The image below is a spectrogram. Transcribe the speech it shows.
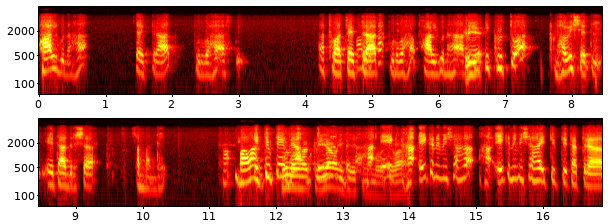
फाल्गुनः चैत्रात् पूर्वः अस्ति। अथवा चैत्रात् पूर्वः फाल्गुनः अस्ति इति कृत्वा भविष्यति एतादृशसम्बन्धे। इत्युक्ते एकनिमिषः एकनिमिषः इत्युक्ते तत्र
